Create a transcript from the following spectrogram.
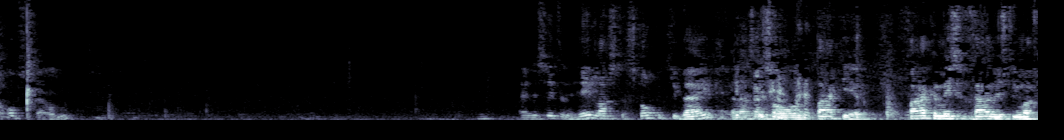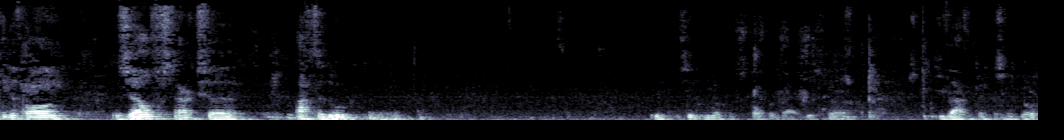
Nou opstellen. En er zit een heel lastig stoppetje bij. En dat is al een paar keer vaker misgegaan, dus die mag je er gewoon zelf straks uh, achter doen. Er zit hier nog een stopper bij, dus uh, die laat ik even door.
